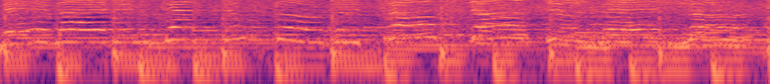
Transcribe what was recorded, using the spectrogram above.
내 마른 가슴 속을 적셔줄 멜로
